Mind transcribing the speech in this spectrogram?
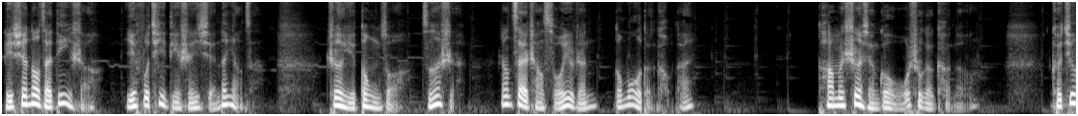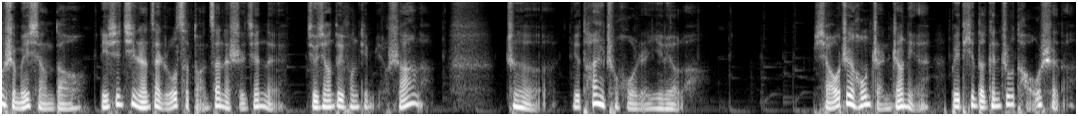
李炫落在地上。一副气定神闲的样子，这一动作姿势让在场所有人都目瞪口呆。他们设想过无数个可能，可就是没想到李迅竟然在如此短暂的时间内就将对方给秒杀了，这也太出乎人意料了。朴振宏整张脸被踢得跟猪头似的，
